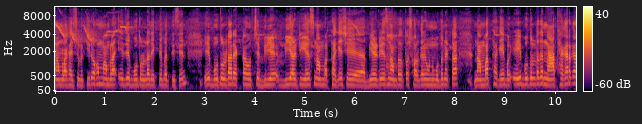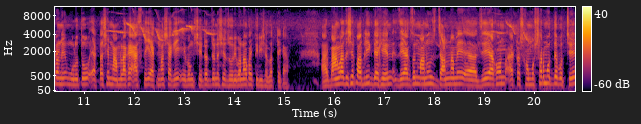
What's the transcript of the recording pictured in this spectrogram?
মামলা খাইছিল। কীরকম মামলা? এই যে বোতলটা দেখতে পাচ্ছেন এই বোতলটার একটা হচ্ছে বিআরটিএস নাম্বার থাকে। সে বিআরটিএস নাম্বার তো সরকারি অনুমোদন একটা নাম্বার থাকে। এই বোতলটাতে না থাকার কারণে মূলত একটা সে মামলা খায় আজ থেকে এক মাস আগে এবং সেটার জন্য সে জরিমানাও খায় তিরিশ হাজার টাকা। আর বাংলাদেশের পাবলিক দেখেন যে একজন মানুষ যার নামে যে এখন একটা সমস্যার মধ্যে পড়ছে,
